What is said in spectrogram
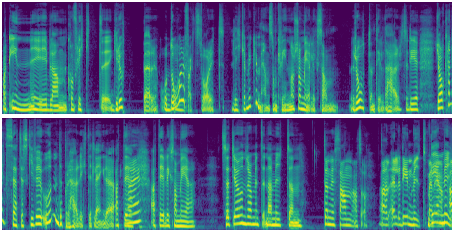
varit inne i ibland konfliktgrupper. Och då har det faktiskt varit lika mycket män som kvinnor som är liksom roten till det här. Så det, jag kan inte säga att jag skriver under på det här riktigt längre. Att det, Nej. att det liksom är... Så att jag undrar om inte den här myten... Den är sann alltså. Eller det är en myt menar Det är en myt. jag.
